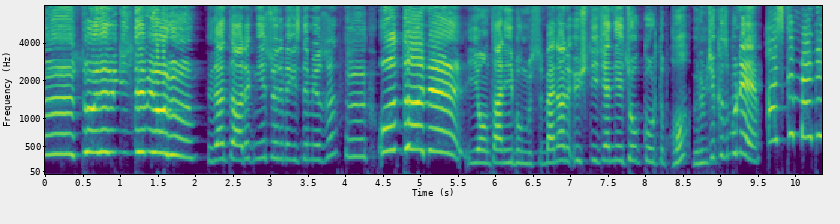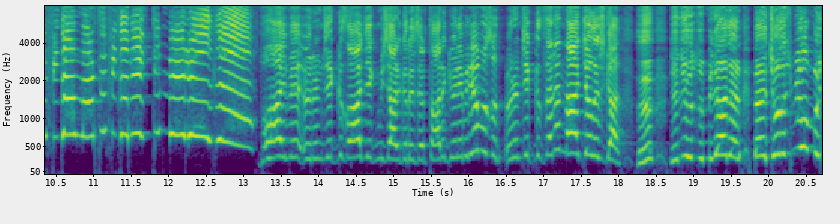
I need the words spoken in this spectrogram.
Ee, söylemek istemiyorum. Neden Tarık? Niye söylemek istemiyorsun? Ee, 10 tane. İyi 10 taneyi bulmuşsun. Ben hani 3 diyeceksin diye çok korktum. Ha? Örümcek kız bu ne? Aşkım bende Vay be örümcek kız ağaç ekmiş arkadaşlar. Tarık görebiliyor musun? Örümcek kız senden daha çalışkan. Hı? Ne diyorsun birader? Ben çalışmıyor mu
